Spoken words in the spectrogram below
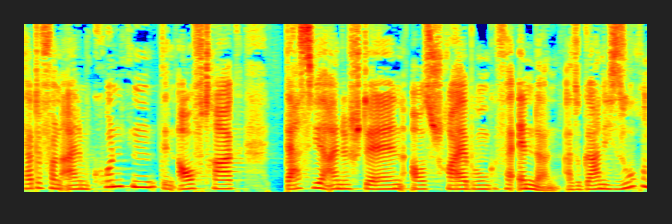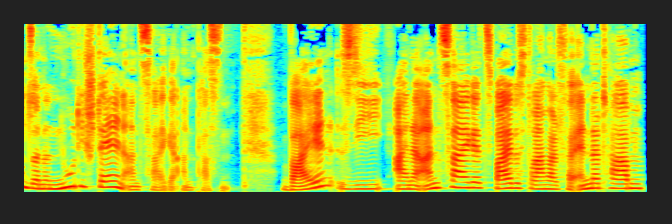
Ich hatte von einem Kunden den Auftrag, dass wir eine Stellenausschreibung verändern. Also gar nicht suchen, sondern nur die Stellenanzeige anpassen. Weil sie eine Anzeige zwei bis dreimal verändert haben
